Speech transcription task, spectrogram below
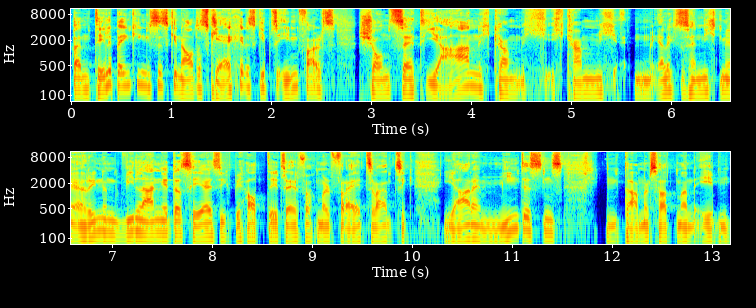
Beim Telebanking ist es genau das Gleiche. Das gibt es ebenfalls schon seit Jahren. Ich kann, ich, ich kann mich, um ehrlich zu sein, nicht mehr erinnern, wie lange das her ist. Ich behaupte jetzt einfach mal frei 20 Jahre mindestens. Und damals hat man eben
